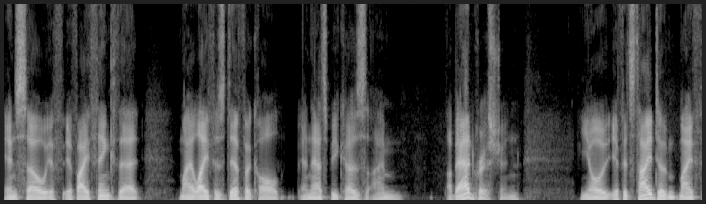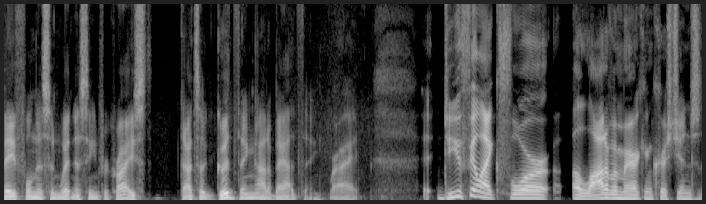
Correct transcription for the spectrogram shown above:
And so if, if I think that my life is difficult and that's because I'm a bad Christian, you know, if it's tied to my faithfulness and witnessing for Christ, that's a good thing, not a bad thing. Right. Do you feel like for a lot of American Christians,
